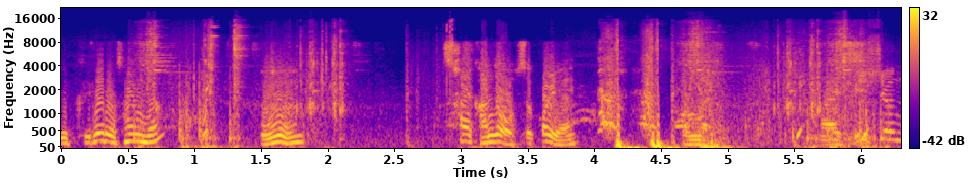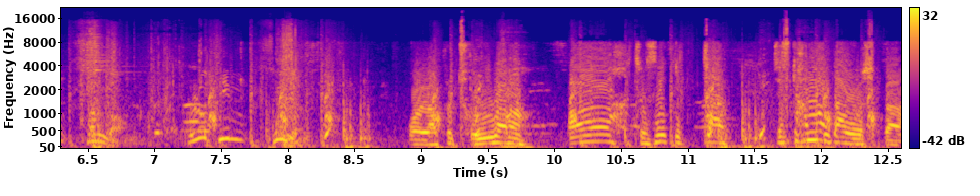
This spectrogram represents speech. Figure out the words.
얘 그대로 살냐? 응 차에 간적 없을걸 얘 정말 나이스 미션 성공. 블루팀 승리. 어 라플 존나 아 저 새끼 짜, 저 새끼 한 번 따고 싶다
